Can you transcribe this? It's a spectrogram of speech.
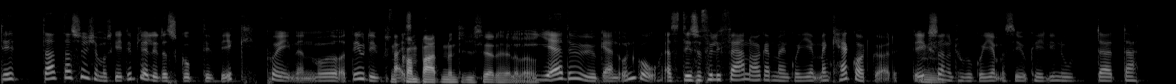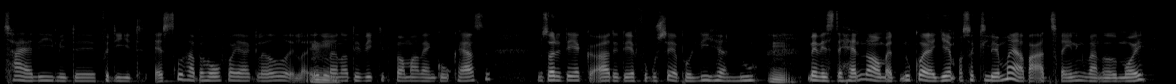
Det, der, der synes jeg måske, det bliver lidt at skubbe det væk på en eller anden måde, og det er jo det, vi Sådan faktisk... kompartmentalisere det, eller hvad? Ja, det vil vi jo gerne undgå. Altså, det er selvfølgelig fair nok, at man går hjem. Man kan godt gøre det. Det er ikke Mm. sådan, at du kan gå hjem og sige, okay, lige nu, der, der tager jeg lige mit... Øh, fordi et Astrid har behov for, at jeg er glad, eller et Mm. eller andet. Det er vigtigt for mig at være en god kæreste. Men så er det det, jeg gør, det er det, jeg fokuserer på lige her nu. Mm. Men hvis det handler om, at nu går jeg hjem, og så glemmer jeg bare, at træning var noget møg,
